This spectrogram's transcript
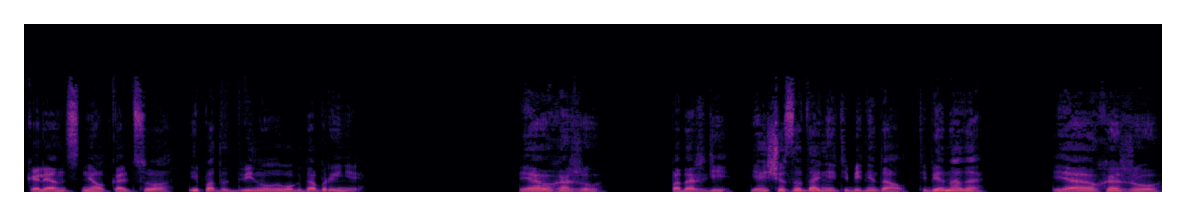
Колян снял кольцо и пододвинул его к Добрыне. «Я ухожу. Подожди, я еще задание тебе не дал. Тебе надо...» «Я ухожу»,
